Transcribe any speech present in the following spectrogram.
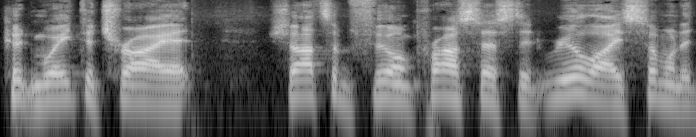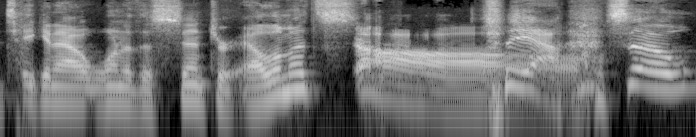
Couldn't wait to try it. Shot some film, processed it, realized someone had taken out one of the center elements. Oh, Yeah. So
